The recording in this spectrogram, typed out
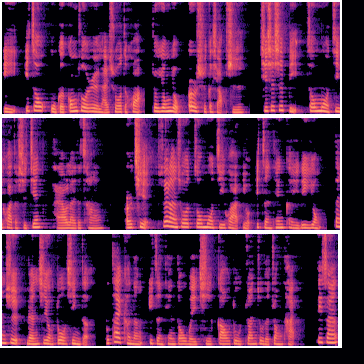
以一周五个工作日来说的话，就拥有二十个小时，其实是比周末计划的时间还要来得长。而且，虽然说周末计划有一整天可以利用，但是人是有惰性的。不太可能一整天都维持高度专注的状态。第三，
